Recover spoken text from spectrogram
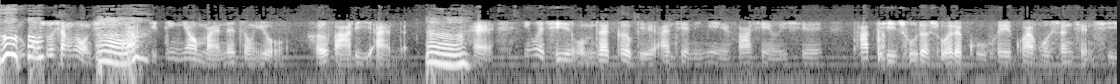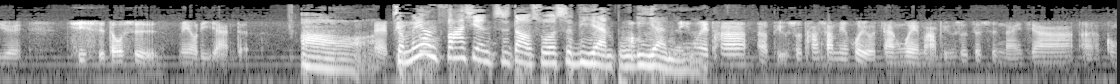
如果说像这种情况下，嗯、一定要买那种有合法立案的。嗯。嘿。因为其实我们在个别案件里面也发现有一些他提出的所谓的骨灰罐或生前契约，其实都是没有立案的。哦，哎，怎么样发现知道说是立案不立案的呢？因为他呃，比如说他上面会有单位嘛，比如说这是哪一家呃公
